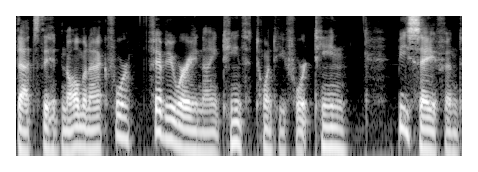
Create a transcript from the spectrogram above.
That's the Hidden Almanac for February 19th, 2014. Be safe and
